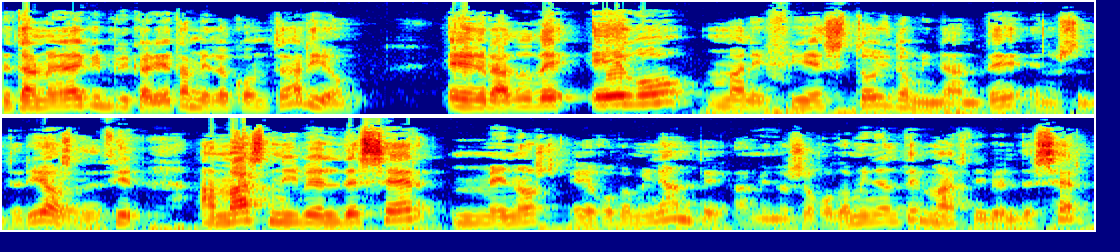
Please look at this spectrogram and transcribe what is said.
De tal manera que implicaría también lo contrario el grado de ego manifiesto y dominante en nuestro interior. Es decir, a más nivel de ser, menos ego dominante. A menos ego dominante, más nivel de ser.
